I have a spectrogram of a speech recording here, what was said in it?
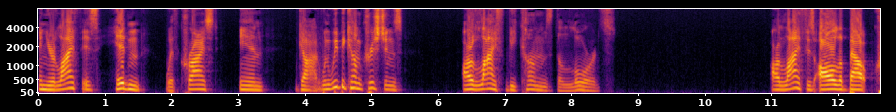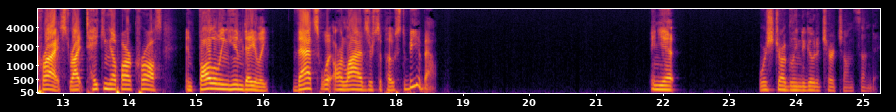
and your life is hidden with Christ in God. When we become Christians, our life becomes the Lord's. Our life is all about Christ, right? Taking up our cross and following Him daily. That's what our lives are supposed to be about. And yet, we're struggling to go to church on Sunday.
